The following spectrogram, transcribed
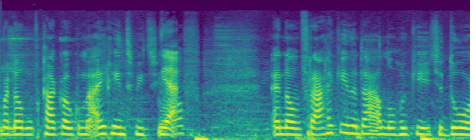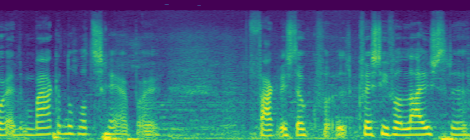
Maar dan ga ik ook op mijn eigen intuïtie af. En dan vraag ik inderdaad nog een keertje door en dan maak het nog wat scherper. Vaak is het ook een kwestie van luisteren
